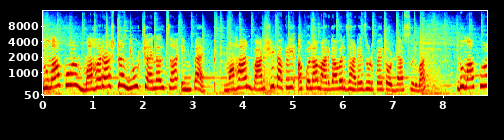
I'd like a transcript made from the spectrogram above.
धुमाकूळ महाराष्ट्र न्यूज चॅनलचा इम्पॅक्ट. महान बार्शी टाकळी अकोला मार्गावर झाडे झुडपे तोडण्यास सुरुवात. धुमाकूळ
